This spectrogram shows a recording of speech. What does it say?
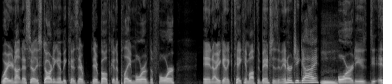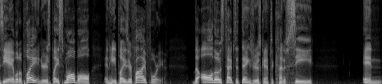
where you're not necessarily starting him because they're they're both going to play more of the four? And are you going to take him off the bench as an energy guy, mm. or do you do, is he able to play and you just play small ball and he plays your five for you? The all those types of things you're just going to have to kind of see. And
